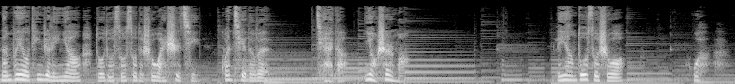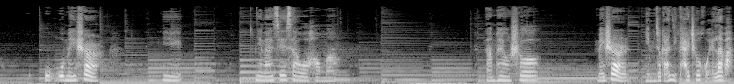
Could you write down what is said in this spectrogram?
男朋友听着林羊哆哆嗦嗦的说完事情。关切的问：“亲爱的，你有事儿吗？”林羊哆嗦说：“我，我我没事儿，你，你来接下我好吗？”男朋友说：“没事儿，你们就赶紧开车回来吧。”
